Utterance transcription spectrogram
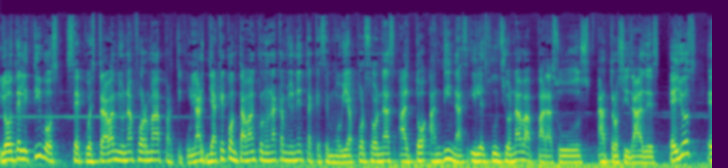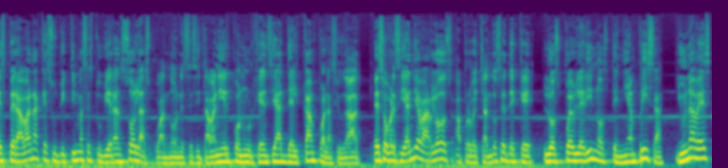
Los delictivos secuestraban de una forma particular ya que contaban con una camioneta que se movía por zonas alto andinas y les funcionaba para sus atrocidades. Ellos esperaban a que sus víctimas estuvieran solas cuando necesitaban ir con urgencia del campo a la ciudad. Les ofrecían llevarlos aprovechándose de que los pueblerinos tenían prisa y una vez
